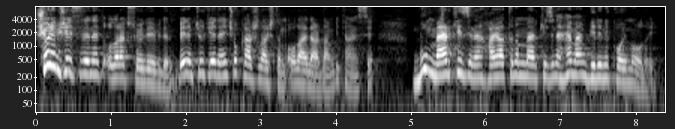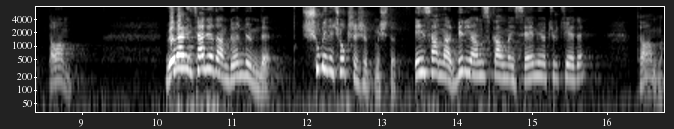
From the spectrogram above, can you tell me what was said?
Şöyle bir şey size net olarak söyleyebilirim. Benim Türkiye'de en çok karşılaştığım olaylardan bir tanesi bu merkezine, hayatının merkezine hemen birini koyma olayı. Tamam mı? Ve ben İtalya'dan döndüğümde şu beni çok şaşırtmıştı. İnsanlar bir yalnız kalmayı sevmiyor Türkiye'de. Tamam mı?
